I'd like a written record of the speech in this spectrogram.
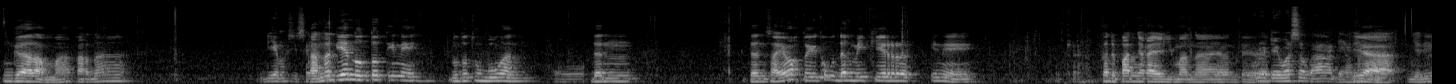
nggak lama karena Dia masih sayang. karena dia nuntut ini nuntut hubungan Oh, dan dan saya waktu itu udah mikir ini. Ke depannya kayak gimana ya kan kayak Udah dewasa banget ya. iya jadi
